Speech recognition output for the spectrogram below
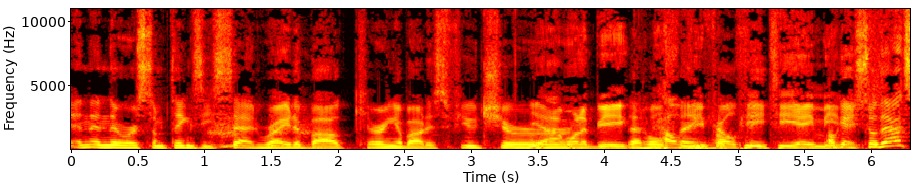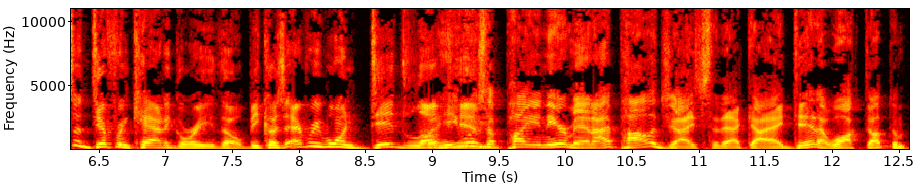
and then there were some things he said, right, about caring about his future. Yeah, I wanna be that whole healthy thing, for healthy. PTA meetings. Okay, so that's a different category though, because everyone did love But he him. was a pioneer, man. I apologize to that guy. I did. I walked up to him.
